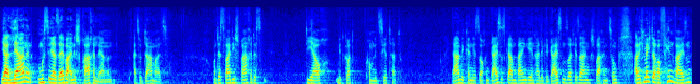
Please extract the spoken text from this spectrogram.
ja lernen, musste ja selber eine Sprache lernen, also damals. Und das war die Sprache, die er auch mit Gott kommuniziert hat. Ja, wir können jetzt noch in Geistesgaben reingehen, Heilige Geist und solche Sachen, Sprache in Zungen. Aber ich möchte darauf hinweisen,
